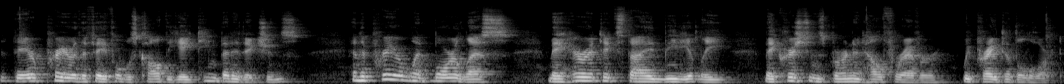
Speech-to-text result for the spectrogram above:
Their prayer of the faithful was called the 18 Benedictions, and the prayer went more or less May heretics die immediately, may Christians burn in hell forever, we pray to the Lord.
